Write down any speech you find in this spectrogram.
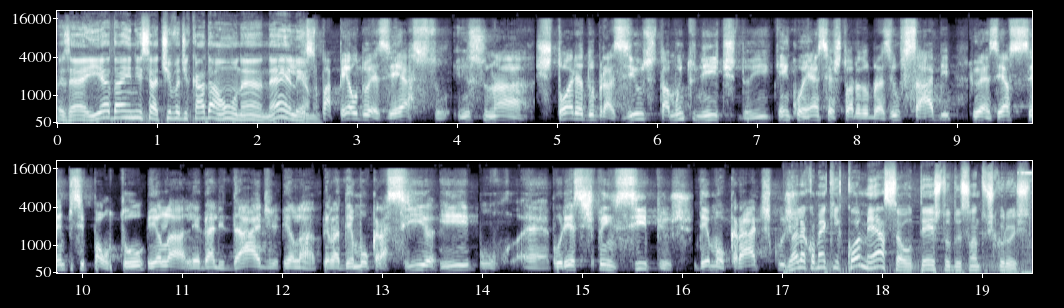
Pois é, ia da iniciativa de cada um, né? Né, Esse Helena? papel do Exército, isso na história do Brasil, isso está muito nítido. E quem conhece a história do Brasil sabe que o Exército sempre se pautou pela legalidade, pela, pela democracia e por, é, por esses princípios democráticos. E olha como é que começa o texto do Santos Cruz.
